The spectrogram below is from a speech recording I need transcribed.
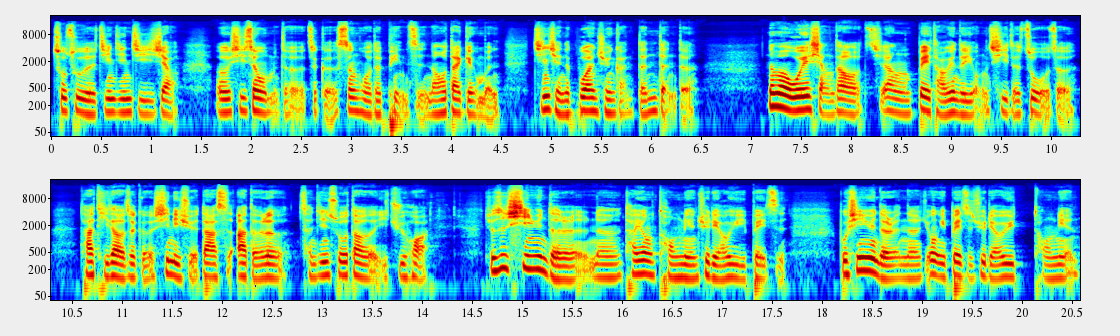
处处的斤斤计较，而牺牲我们的这个生活的品质，然后带给我们金钱的不安全感等等的。那么我也想到，像《被讨厌的勇气》的作者，他提到这个心理学大师阿德勒曾经说到的一句话，就是幸运的人呢，他用童年去疗愈一辈子；不幸运的人呢，用一辈子去疗愈童年。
